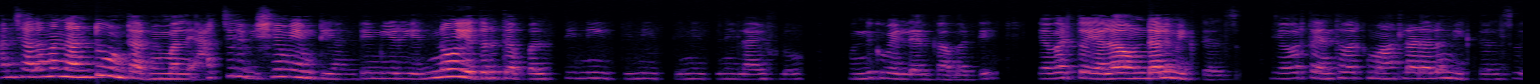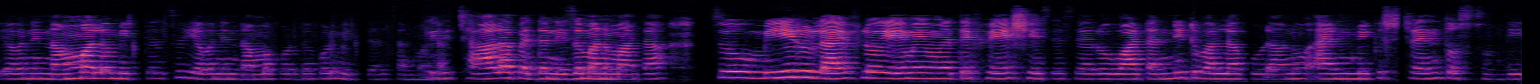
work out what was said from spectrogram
అని చాలామంది అంటూ ఉంటారు మిమ్మల్ని. యాక్చువల్లీ విషయం ఏమిటి అంటే మీరు ఎన్నో ఎదురు దెబ్బలు తిని తిని తిని తిని లైఫ్లో ముందుకు వెళ్ళారు కాబట్టి ఎవరితో ఎలా ఉండాలో మీకు తెలుసు. ఎవరితో ఎంతవరకు మాట్లాడాలో మీకు తెలుసు. ఎవరిని నమ్మాలో మీకు తెలుసు. ఎవరిని నమ్మకూడదో కూడా మీకు తెలుసు అనమాట ఇది చాలా పెద్ద నిజం అనమాట సో మీరు లైఫ్లో ఏమేమైతే ఫేస్ చేసేసారో వాటన్నిటి వల్ల కూడాను అండ్ మీకు స్ట్రెంగ్త్ వస్తుంది.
